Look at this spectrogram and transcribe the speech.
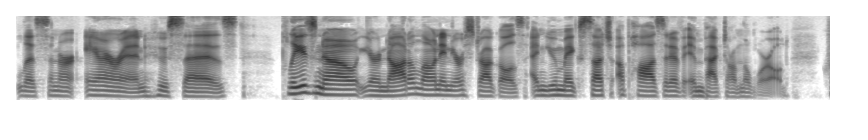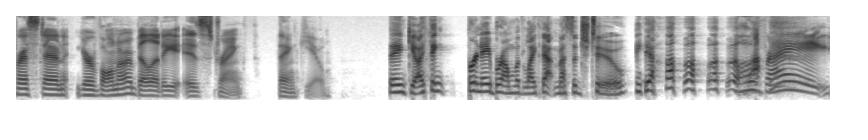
listener Aaron who says, Please know you're not alone in your struggles and you make such a positive impact on the world. Kristen, your vulnerability is strength. Thank you. Thank you. I think Brene Brown would like that message too. Yeah. Oh, right.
